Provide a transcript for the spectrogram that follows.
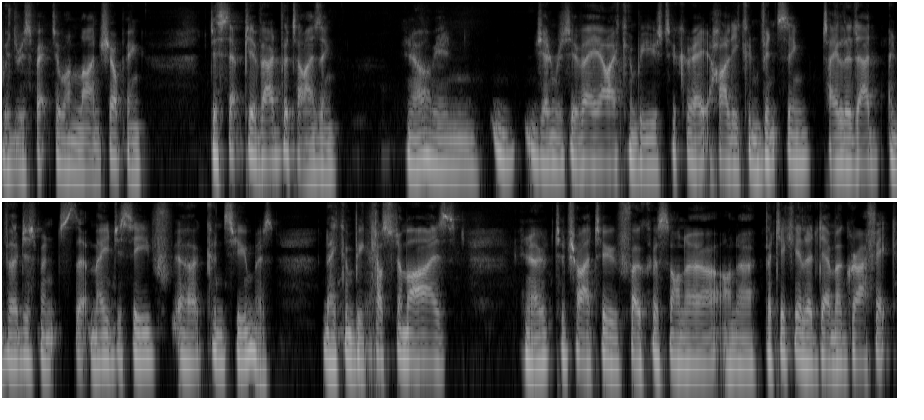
with respect to online shopping deceptive advertising. You know, I mean, generative AI can be used to create highly convincing, tailored ad- advertisements that may deceive uh, consumers. They can be customized, you know, to try to focus on a on a particular demographic,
